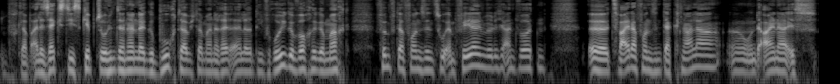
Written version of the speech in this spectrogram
ich glaube alle sechs, die es gibt, so hintereinander gebucht, da habe ich dann mal eine relativ ruhige Woche gemacht. Fünf davon sind zu empfehlen, würde ich antworten. Äh, zwei davon sind der Knaller äh, und einer ist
